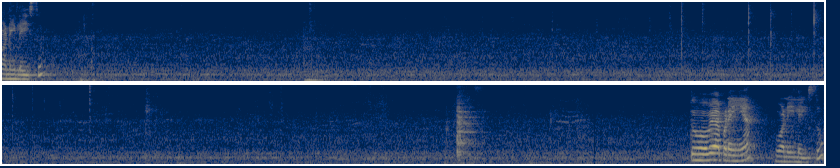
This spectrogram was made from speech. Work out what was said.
વણી લઈશું. તો હવે આપણે અહીંયા વણી લઈશું.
